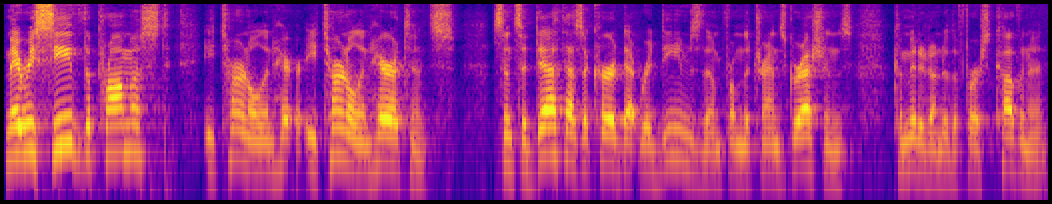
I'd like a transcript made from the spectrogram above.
may receive the promised eternal, inher- eternal inheritance, since a death has occurred that redeems them from the transgressions committed under the first covenant.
